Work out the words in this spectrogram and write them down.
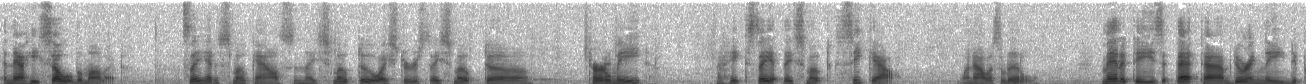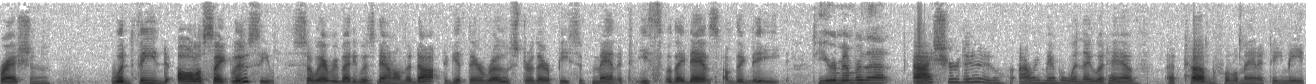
And now he sold the mullet. So they had a smokehouse and they smoked oysters. They smoked uh, turtle meat. I hate to say it, they smoked sea cow when I was little. Manatees at that time during the Depression would feed all of St. Lucie. So everybody was down on the dock to get their roast or their piece of manatee so they'd have something to eat. Do you remember that? I sure do. I remember when they would have a tub full of manatee meat.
